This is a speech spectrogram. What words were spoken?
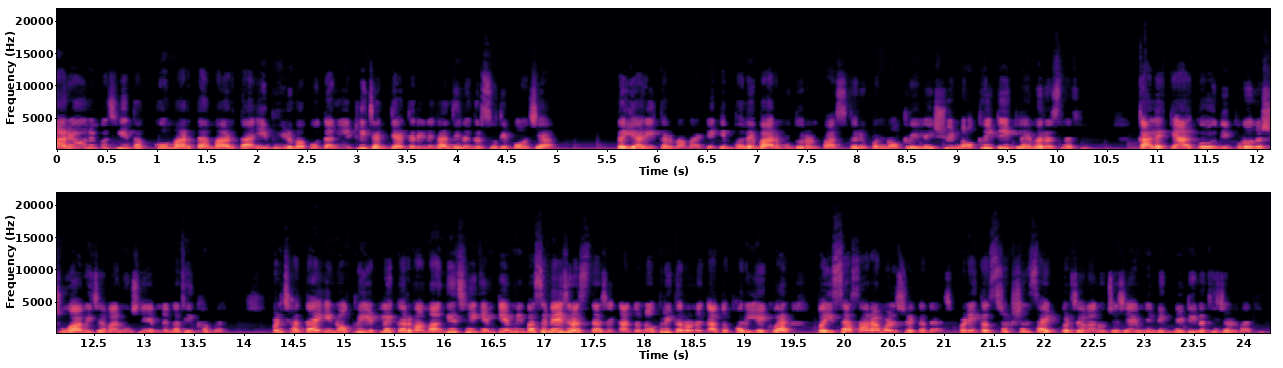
માર્યો અને પછી એ ધક્કો મારતા મારતા એ ભીડમાં પોતાની એટલી જગ્યા કરીને ગાંધીનગર સુધી પહોંચ્યા. તૈયારી કરવા માટે કે ભલે બારમું ધોરણ પાસ કર્યું પણ નોકરી લઈશું. એ નોકરી કંઈ ગ્લેમરસ નથી. કાલે ક્યાં કયો દીપડોને શું આવી જવાનું છે એમને નથી ખબર. પણ છતાં એ નોકરી એટલે કરવા માંગે છે કેમ કે એમની પાસે બે જ રસ્તા છે, કાં તો નોકરી કરો ને કાં તો ફરી એકવાર પૈસા સારા મળશે કદાચ. પણ એ કન્સ્ટ્રક્શન સાઇટ પર જવાનું છે જ્યાં એમની ડિગ્નિટી નથી જળવાતી.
